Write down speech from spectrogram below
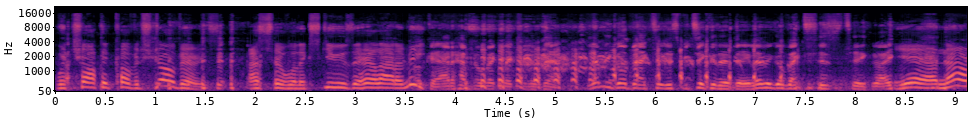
with chocolate covered strawberries. I said, well, excuse the hell out of me. Okay, I don't have no recollection of that. Let me go back to this particular day. Let me go back to this thing, right? Yeah, now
